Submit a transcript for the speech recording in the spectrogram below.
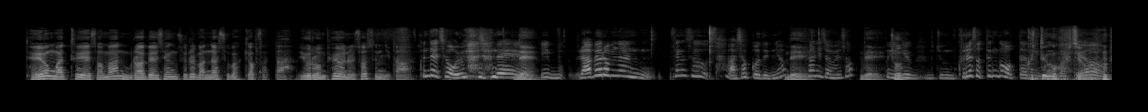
대형마트에서만 무라벨 생수를 만날 수밖에 없었다. 이런 표현을 썼습니다. 근데 저 얼마 전에 네. 이 무- 라벨 없는 생수 사 마셨거든요. 네. 편의점에서. 네, 그 저, 이게 좀 그래서 뜬금없다는 그것 뜬금없죠. 같아요.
